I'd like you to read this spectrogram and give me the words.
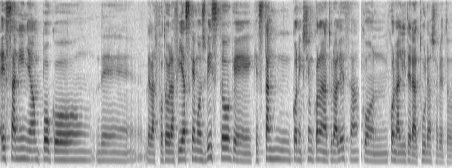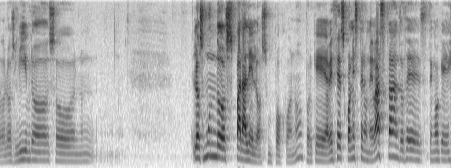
esa niña un poco de, las fotografías que hemos visto, que, que, está en conexión con la naturaleza, con, con la literatura sobre todo, los libros o los mundos paralelos un poco, ¿no? porque a veces con este no me basta, entonces tengo que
